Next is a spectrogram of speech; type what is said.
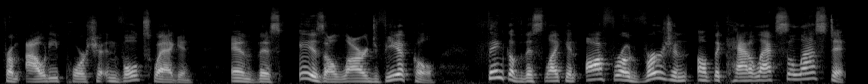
from Audi, Porsche, and Volkswagen. And this is a large vehicle. Think of this like an off road version of the Cadillac Celestiq.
